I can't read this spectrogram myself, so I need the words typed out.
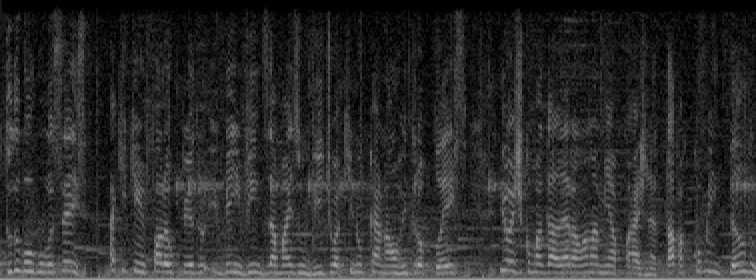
tudo bom com vocês? Aqui quem fala é o Pedro e bem-vindos a mais um vídeo aqui no canal Hydroplays E hoje como a galera lá na minha página tava comentando,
